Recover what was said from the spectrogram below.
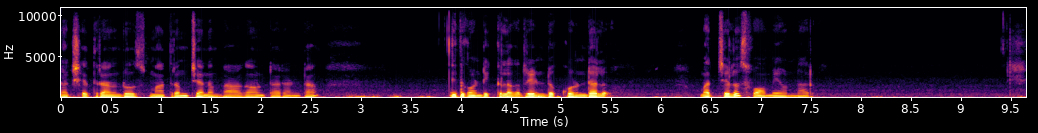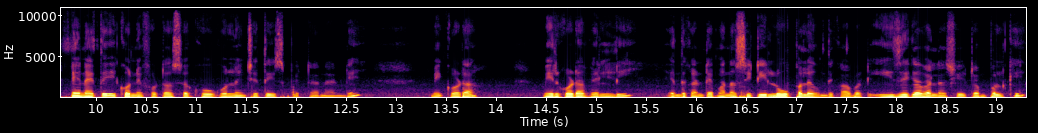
నక్షత్రం రోజు మాత్రం జనం బాగా ఉంటారంట. ఇదిగోండి ఇక్కడ రెండు కొండలు మధ్యలో స్వామి ఉన్నారు. నేనైతే ఈ కొన్ని ఫొటోస్ గూగుల్ నుంచి తీసి పెట్టానండి. మీకు కూడా మీరు కూడా వెళ్ళి ఎందుకంటే మన సిటీ లోపలే ఉంది కాబట్టి ఈజీగా వెళ్ళచ్చు ఈ టెంపుల్కి.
